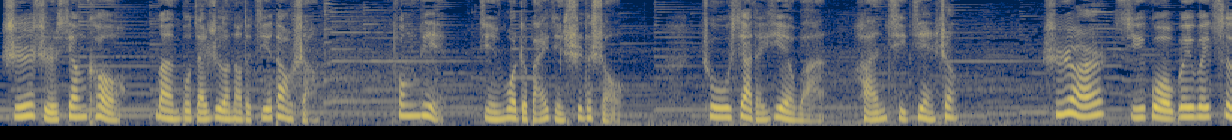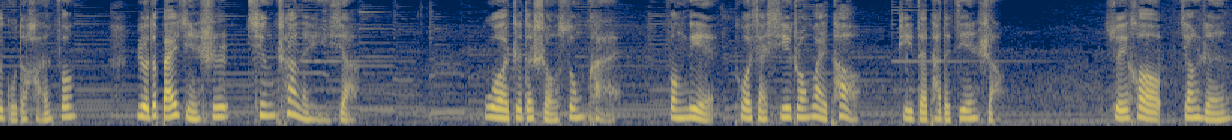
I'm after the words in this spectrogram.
十指相扣，漫步在热闹的街道上。风烈紧握着白锦诗的手，初夏的夜晚，寒气渐盛，时而袭过微微刺骨的寒风，惹得白锦诗轻颤了一下。握着的手松开，风烈脱下西装外套披在他的肩上，随后将人。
